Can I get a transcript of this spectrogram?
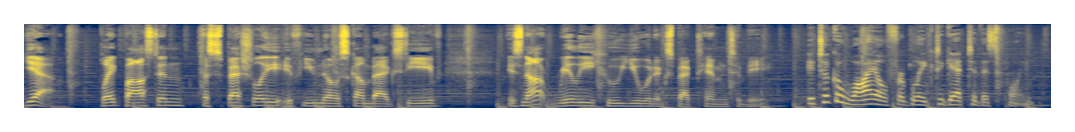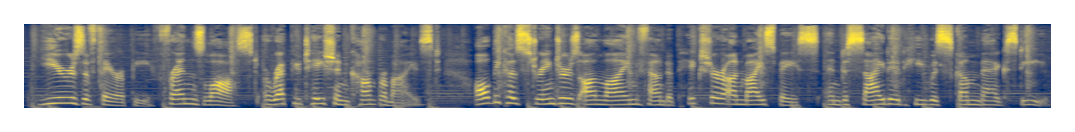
yeah, Blake Boston, especially if you know scumbag Steve, is not really who you would expect him to be. It took a while for Blake to get to this point. Years of therapy, friends lost, a reputation compromised, all because strangers online found a picture on MySpace and decided he was scumbag Steve.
